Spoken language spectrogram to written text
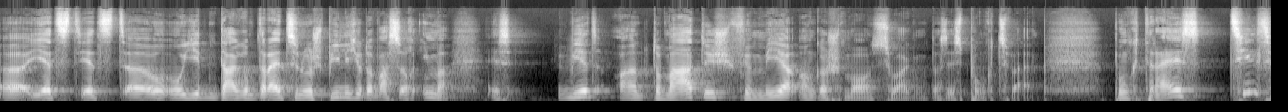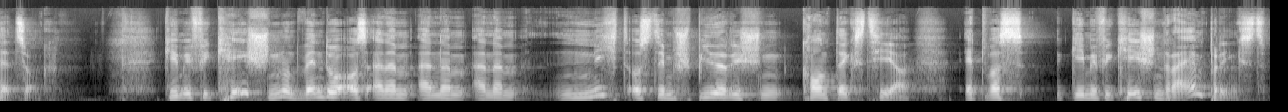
äh, jetzt, jetzt äh, oh, jeden Tag um 13 Uhr spiele ich oder was auch immer. Es wird automatisch für mehr Engagement sorgen. Das ist Punkt 2. Punkt 3 ist Zielsetzung. Gamification und wenn du aus einem, einem, einem nicht aus dem spielerischen Kontext her etwas Gamification reinbringst,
